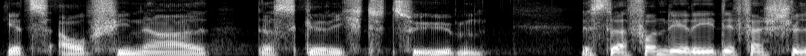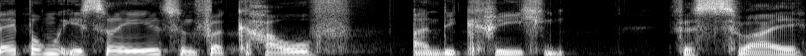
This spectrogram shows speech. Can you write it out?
jetzt auch final das Gericht zu üben. Es ist davon die Rede, Verschleppung Israels und Verkauf an die Griechen. Vers 2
